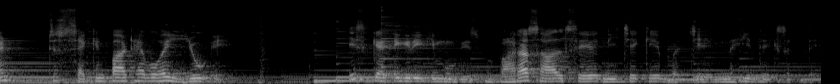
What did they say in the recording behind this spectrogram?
एंड जो सेकंड पार्ट है वो है यू ए इस कैटेगरी की मूवीज़ 12 साल से नीचे के बच्चे नहीं देख सकते।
